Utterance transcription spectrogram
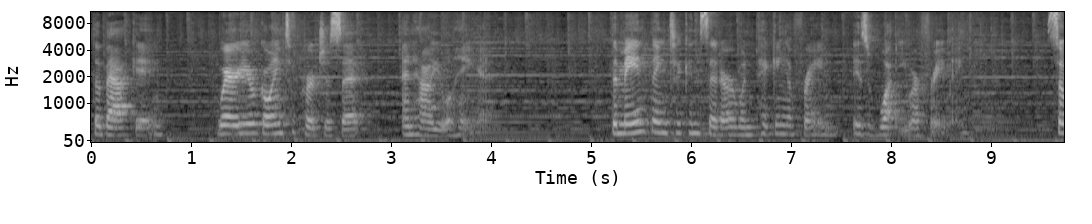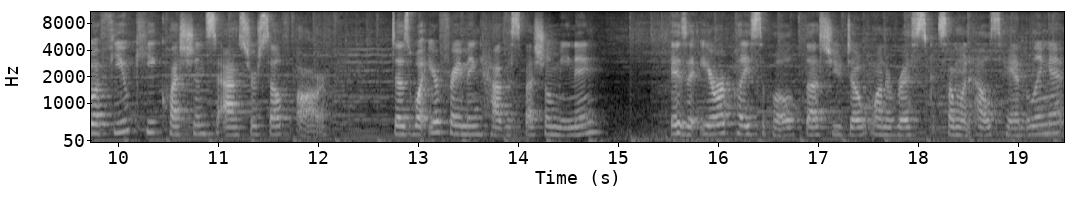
the backing, where you're going to purchase it, and how you will hang it. The main thing to consider when picking a frame is what you are framing. So a few key questions to ask yourself are, does what you're framing have a special meaning? Is it irreplaceable, thus you don't want to risk someone else handling it?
